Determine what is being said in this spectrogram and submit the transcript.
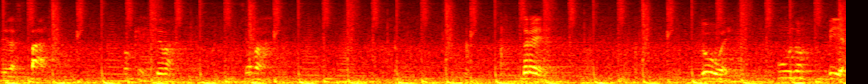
de la espalda ok se va se va. 3 2 1 via.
